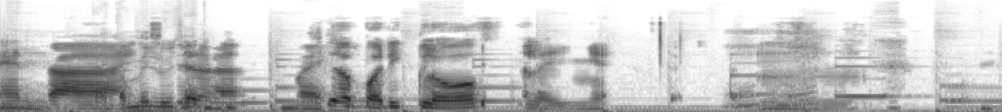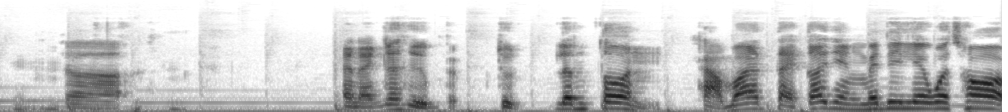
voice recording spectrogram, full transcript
น่นๆใช่แต่ก็ไม่รู้จะเสื้อทำไมเสื้อบอดี้กลฟอะไรอย่างเงี้ยอือืมมก็อันนั้นก็คือแบบจุดเริ่มต้น ถามว่าแต่ก็ยังไม่ได้เรียกว่าชอบ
